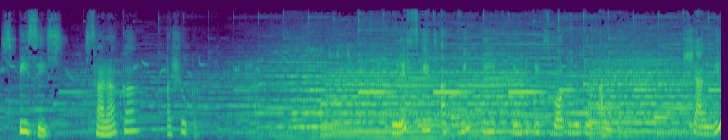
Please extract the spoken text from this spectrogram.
Species Saraca asoca. Let's get a quick peek into its botanical ID. Shall we?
